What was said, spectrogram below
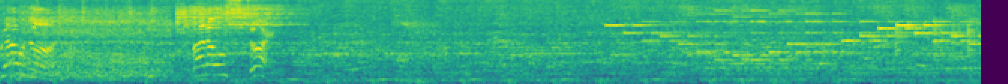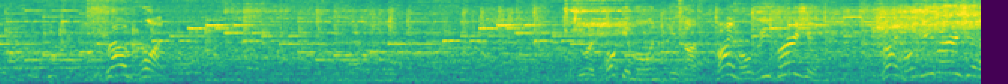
Groudon! Battle start! Round one. Your Pokemon is on Primal Reversion. Primal Reversion!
